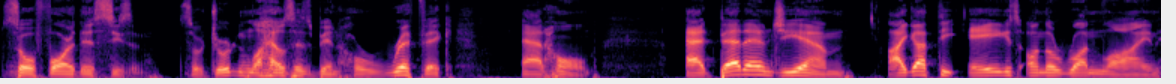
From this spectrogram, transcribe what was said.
so far this season. So, Jordan Lyles has been horrific at home. At BetMGM, I got the A's on the run line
